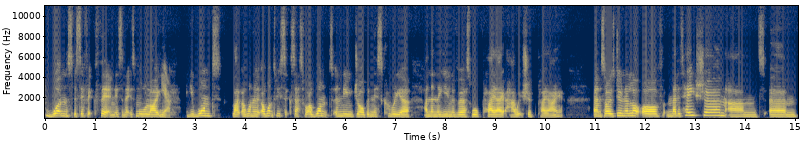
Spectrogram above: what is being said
one specific thing, isn't it? It's more like yeah. you want like I want to I want to be successful. I want a new job in this career and then the universe will play out how it should play out. Um, so I was doing a lot of meditation and um,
